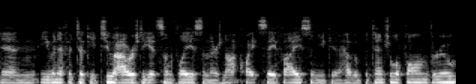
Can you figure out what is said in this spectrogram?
and even if it took you two hours to get someplace and there's not quite safe ice and you can have a potential of falling through,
